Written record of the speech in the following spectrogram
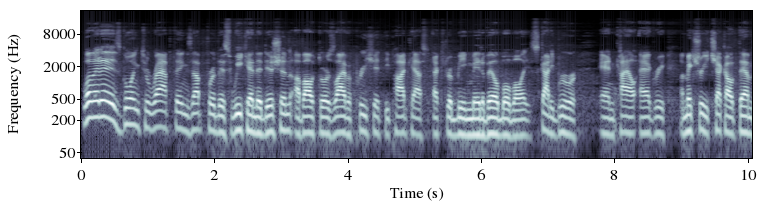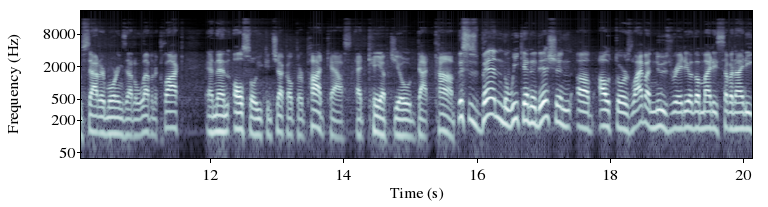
Well, that is going to wrap things up for this weekend edition of Outdoors Live. Appreciate the podcast extra being made available by Scotty Brewer and Kyle Agri. Uh, make sure you check out them Saturday mornings at 11 o'clock. And then also you can check out their podcast at kfgo.com. This has been the weekend edition of Outdoors Live on News Radio, the Mighty 790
